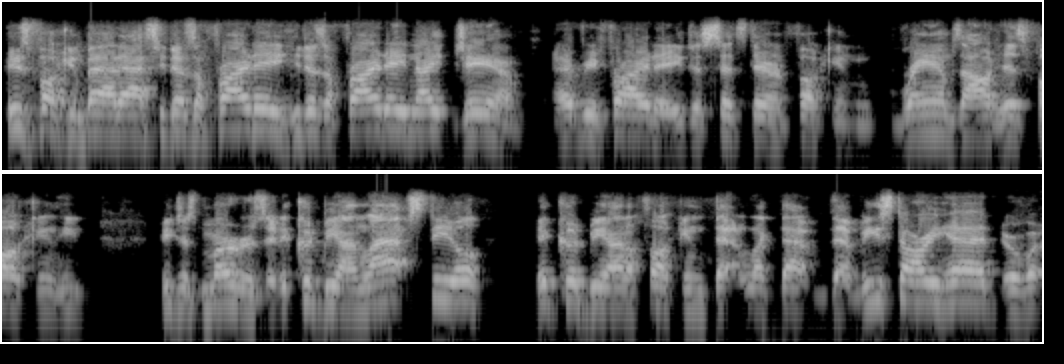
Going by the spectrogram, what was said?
He's fucking badass. He does a Friday. He does a Friday night jam every Friday. He just sits there and fucking rams out his fucking. He he just murders it. It could be on lap steel. It could be on a fucking that like that that V star he had or what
